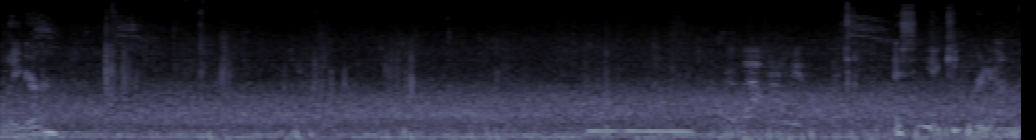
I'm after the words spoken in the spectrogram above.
earlier. So that one we have I see a keeper down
